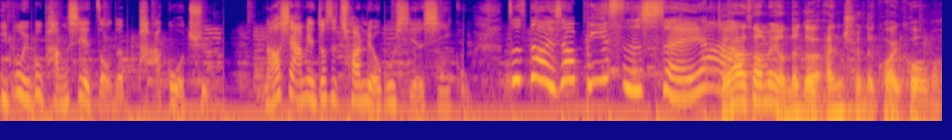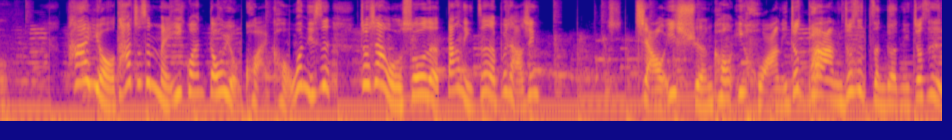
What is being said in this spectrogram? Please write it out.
一步一步螃蟹走的爬过去。然后下面就是川流不息的溪谷，这到底是要逼死谁呀？可是它上面有那个安全的快扣吗？它有，它就是每一关都有快扣。问题是，就像我说的，当你真的不小心脚一悬空一滑，你就啪，你就是整个你就是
